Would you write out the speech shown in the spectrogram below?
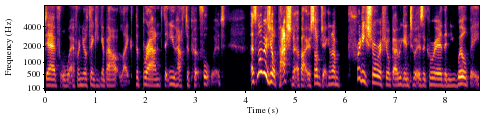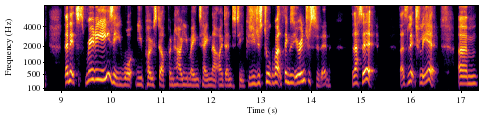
dev or whatever, and you're thinking about like the brand that you have to put forward. As long as you're passionate about your subject, and I'm pretty sure if you're going into it as a career, then you will be, then it's really easy what you post up and how you maintain that identity because you just talk about things that you're interested in. That's it. That's literally it. Um,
